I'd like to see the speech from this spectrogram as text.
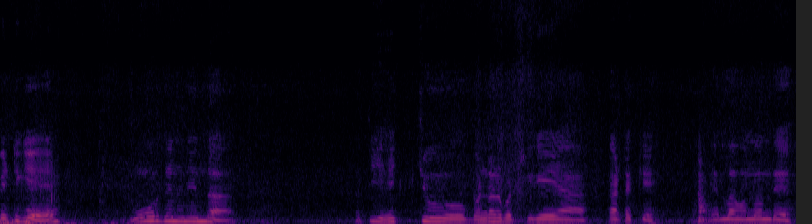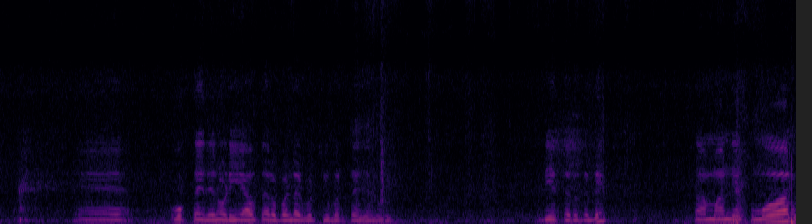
ಪೆಟ್ಟಿಗೆ ಮೂರು ದಿನದಿಂದ ಅತಿ ಹೆಚ್ಚು ಬಂಡಾರ ಬಡ್ಸಿಗೆಯ ಕಾಟಕ್ಕೆ ಎಲ್ಲ ಒಂದೊಂದೇ ಹೋಗ್ತಾ ಇದೆ ನೋಡಿ, ಯಾವ ಥರ ಬಂಡಾರ ಬಡ್ಸಿಗೆ ಬರ್ತಾ ಇದೆ ನೋಡಿ. ಇದೇ ಥರದಲ್ಲಿ ಸಾಮಾನ್ಯ ಸುಮಾರು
